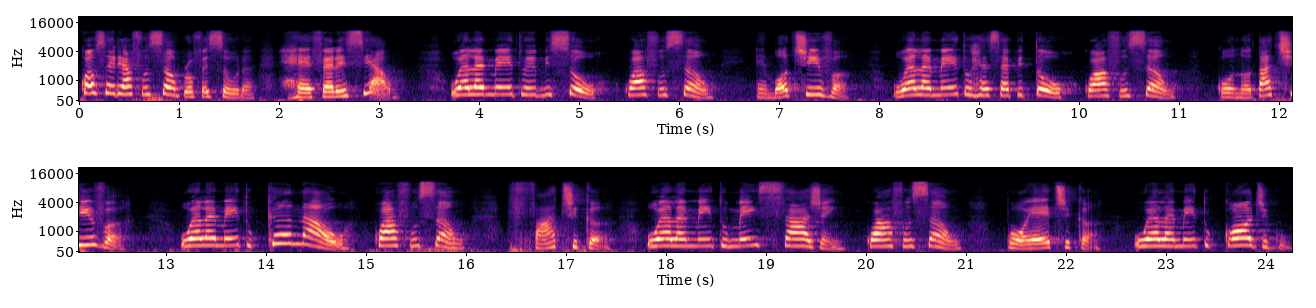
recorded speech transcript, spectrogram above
Qual seria a função, professora? Referencial. O elemento emissor, qual a função? Emotiva. O elemento receptor, qual a função? Conotativa. O elemento canal, qual a função? Fática. O elemento mensagem. Qual a função? Poética. O elemento código.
